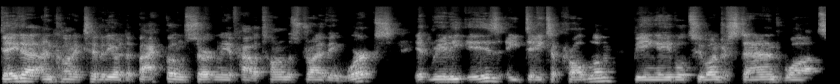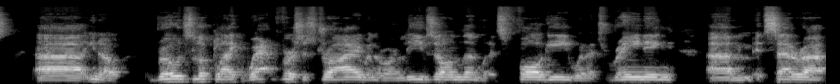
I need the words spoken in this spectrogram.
data and connectivity are the backbone, certainly, of how autonomous driving works. It really is a data problem, being able to understand what, uh, you know, roads look like wet versus dry when there are leaves on them, when it's foggy, when it's raining, um, etc.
